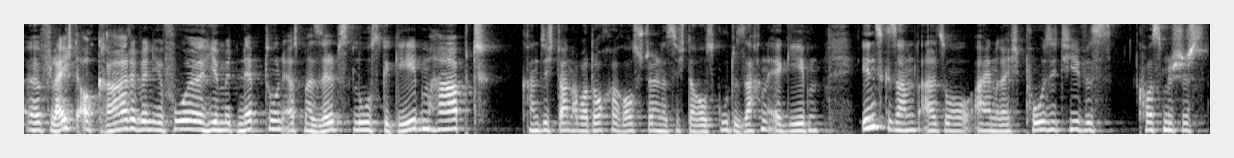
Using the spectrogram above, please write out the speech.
Äh, vielleicht auch gerade, wenn ihr vorher hier mit Neptun erstmal selbstlos gegeben habt, kann sich dann aber doch herausstellen, dass sich daraus gute Sachen ergeben. Insgesamt also ein recht positives kosmisches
